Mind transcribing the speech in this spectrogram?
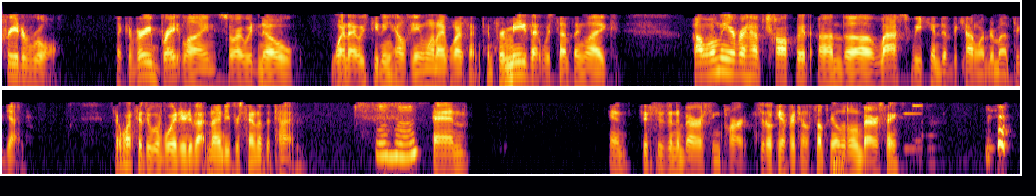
create a rule, like a very bright line, so I would know when I was eating healthy and when I wasn't. And for me, that was something like I'll only ever have chocolate on the last weekend of the calendar month again. So I wanted to avoid it about 90% of the time. Mm-hmm. And and this is an embarrassing part. Is it okay if I tell something a little embarrassing?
